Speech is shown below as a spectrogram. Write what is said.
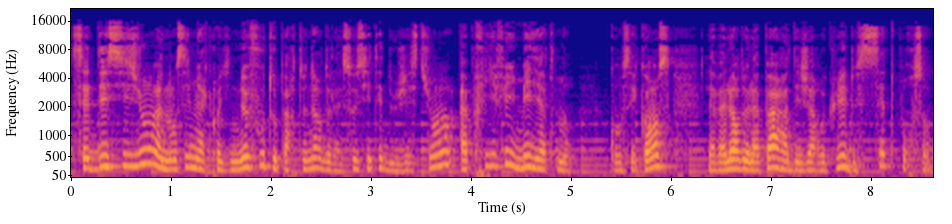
Cette décision, annoncée mercredi 9 août aux partenaires de la société de gestion, a pris effet immédiatement. Conséquence, la valeur de la part a déjà reculé de 7%.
